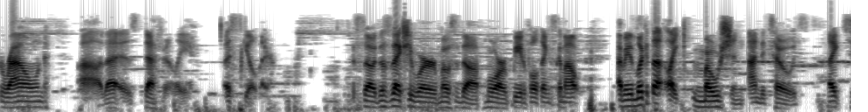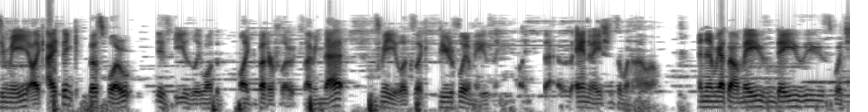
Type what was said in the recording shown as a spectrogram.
ground. Uh, that is definitely a skill there. So this is actually where most of the more beautiful things come out. I mean, look at that like motion on the toads. Like to me, like I think this float is easily one of the like better floats. I mean, that to me looks like beautifully amazing. Like that, the animations and whatnot. I don't know. And then we got the Amazing Daisies, which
